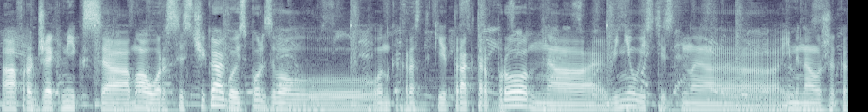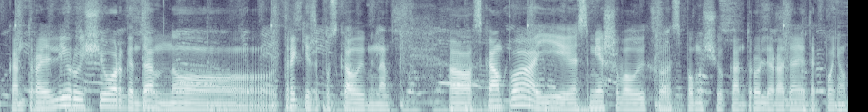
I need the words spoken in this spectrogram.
Afro Jack Mix а, Мауэрс из Чикаго, использовал он как раз-таки Трактор Pro, винил, естественно, именно уже как контролирующий орган, да, но треки запускал именно с компа и смешивал их с помощью контроллера, да, я так понял,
